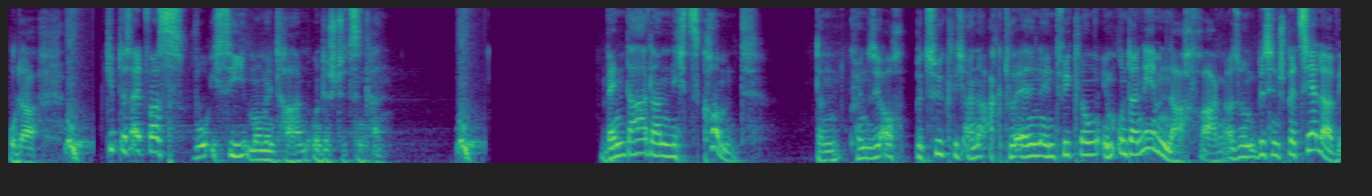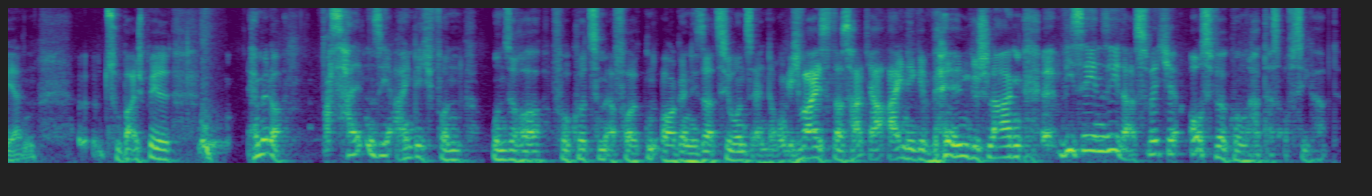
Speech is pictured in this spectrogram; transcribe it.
Oder gibt es etwas, wo ich Sie momentan unterstützen kann? Wenn da dann nichts kommt, dann können Sie auch bezüglich einer aktuellen Entwicklung im Unternehmen nachfragen, also ein bisschen spezieller werden. Äh, zum Beispiel, Herr Müller, was halten Sie eigentlich von unserer vor kurzem erfolgten Organisationsänderung? Ich weiß, das hat ja einige Wellen geschlagen. Äh, wie sehen Sie das? Welche Auswirkungen hat das auf Sie gehabt?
